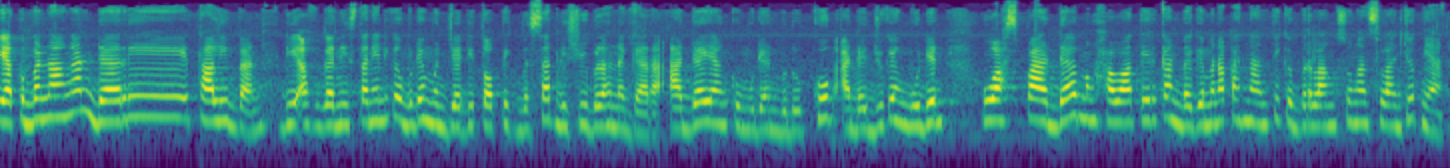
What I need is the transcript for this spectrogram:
Ya, kemenangan dari Taliban di Afghanistan ini kemudian menjadi topik besar di sejumlah negara. Ada yang kemudian mendukung, ada juga yang kemudian waspada mengkhawatirkan bagaimanakah nanti keberlangsungan selanjutnya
